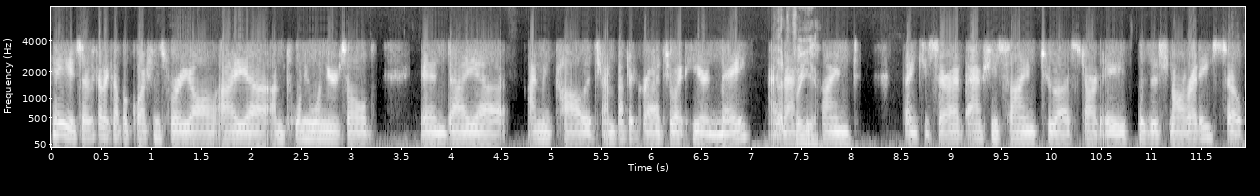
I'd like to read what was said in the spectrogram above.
Hey, so I've got a couple questions for y'all. I uh, I'm 21 years old, and I uh, I'm in college. I'm about to graduate here in May. I've Good for actually you. signed. Thank you, sir. I've actually signed to uh, start a position already. So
